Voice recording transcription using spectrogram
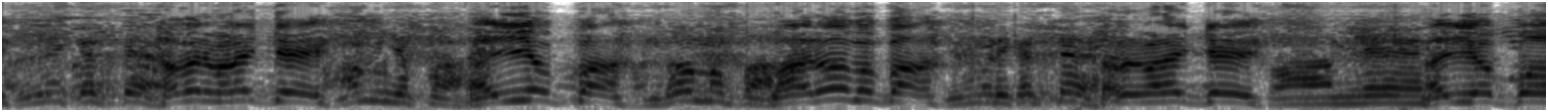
பள்ளி கட்ட சபரிமலைக்கு. சாமியப்பா. ஐயப்பா. வந்தோமப்பா. வரோமப்பா. இருமடி கட்ட சபரிமலைக்கு. சுவாமியே ஐயப்போ.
